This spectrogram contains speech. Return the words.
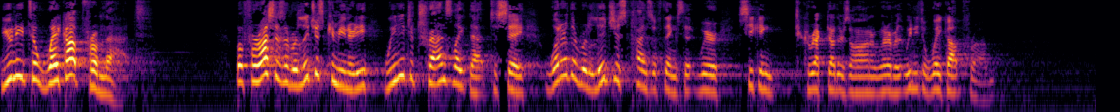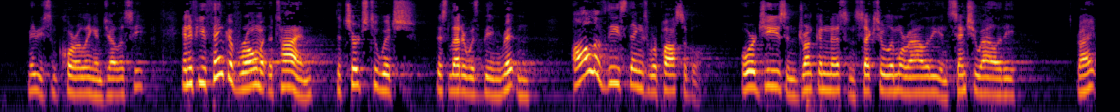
You need to wake up from that. But for us as a religious community, we need to translate that to say, what are the religious kinds of things that we're seeking to correct others on or whatever that we need to wake up from? Maybe some quarreling and jealousy. And if you think of Rome at the time, the church to which this letter was being written, all of these things were possible orgies and drunkenness and sexual immorality and sensuality, right?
